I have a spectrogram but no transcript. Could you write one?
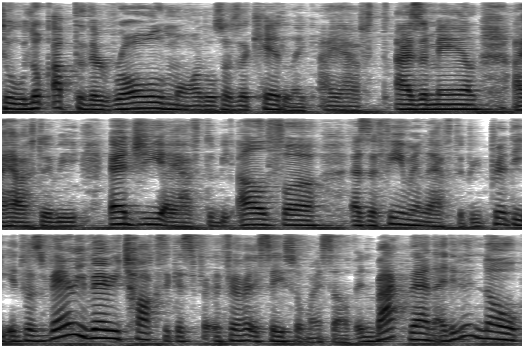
to look up to the role models as a kid. Like i have as a male i have to be edgy i have to be alpha. As a female i have to be pretty. It was very very toxic if i say so myself. And back then i didn't know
